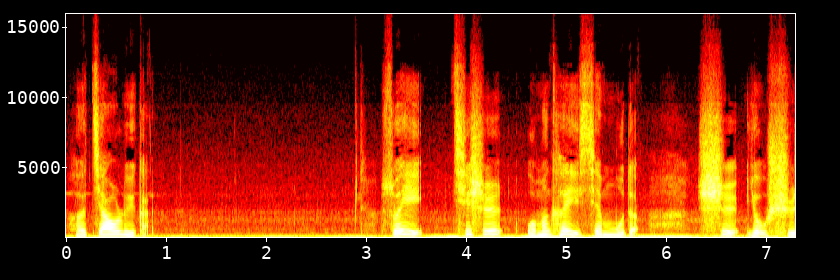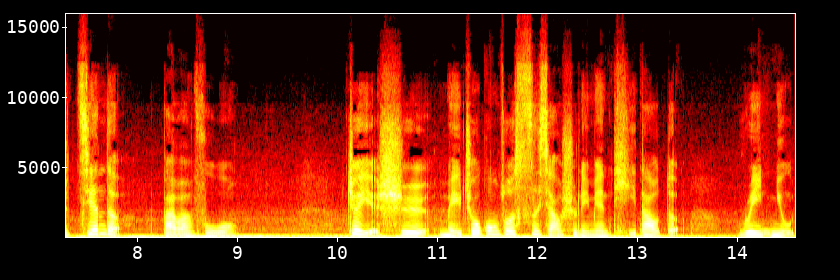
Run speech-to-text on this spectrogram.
和焦虑感。所以，其实我们可以羡慕的是有时间的百万富翁。这也是每周工作四小时里面提到的 “renew”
